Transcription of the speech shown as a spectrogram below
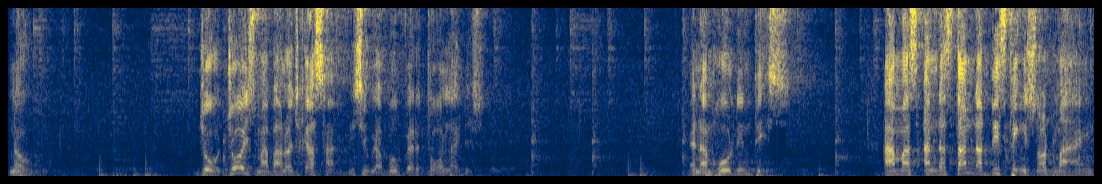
No. Joe. Joe is my biological son. You see, we are both very tall like this. And I'm holding this. I must understand that this thing is not mine.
